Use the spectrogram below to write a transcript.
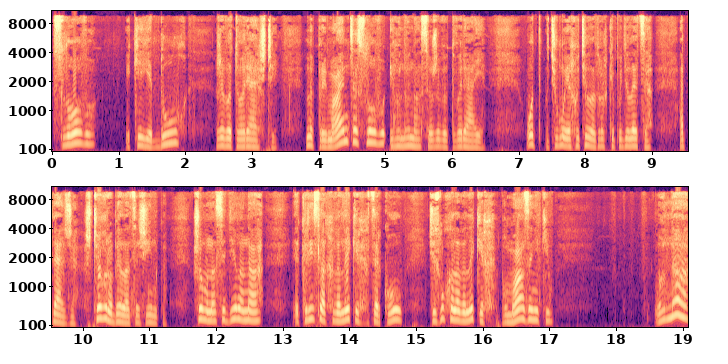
Слово, яке є дух животворящий. Ми приймаємо це слово, і воно нас оживотворяє. От чому я хотіла трошки поділитися, опять же, що робила ця жінка? Що вона сиділа на кріслах великих церков, чи слухала великих помазанників? Вона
